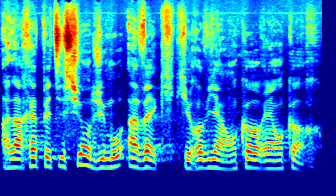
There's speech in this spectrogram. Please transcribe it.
à la répétition du mot avec, qui revient encore et encore.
